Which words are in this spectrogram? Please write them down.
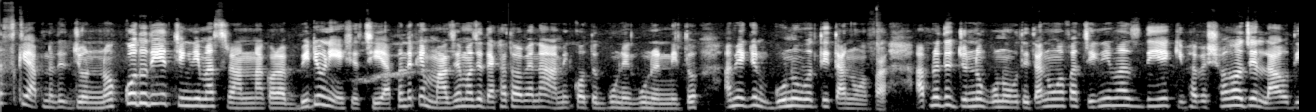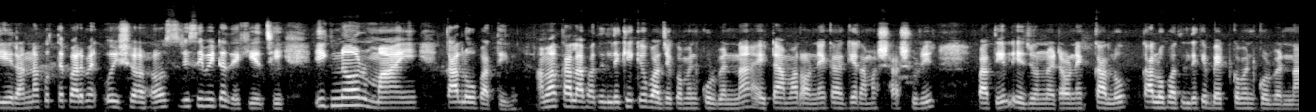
আজকে আপনাদের জন্য কদু দিয়ে চিংড়ি মাছ রান্না করা ভিডিও নিয়ে এসেছি। আপনাদেরকে মাঝে মাঝে দেখাতে হবে না, আমি কত গুণে গুণান্বিত। আমি একজন গুণবতী তানুয়াফা। আপনাদের জন্য গুণবতী তানুয়াফা চিংড়ি মাছ দিয়ে কীভাবে সহজে লাউ দিয়ে রান্না করতে পারবেন, ওই সহজ রেসিপিটা দেখিয়েছি। ইগনোর মাই কালো পাতিল। আমার কালা পাতিল দেখে কেউ বাজে কমেন্ট করবেন না। এটা আমার অনেক আগের আমার শাশুড়ির পাতিল এই জন্য এটা অনেক কালো। কালো পাতিল দেখে ব্যাড কমেন্ট করবেন না।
